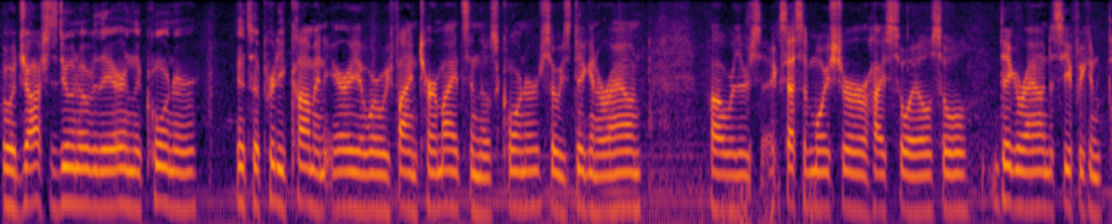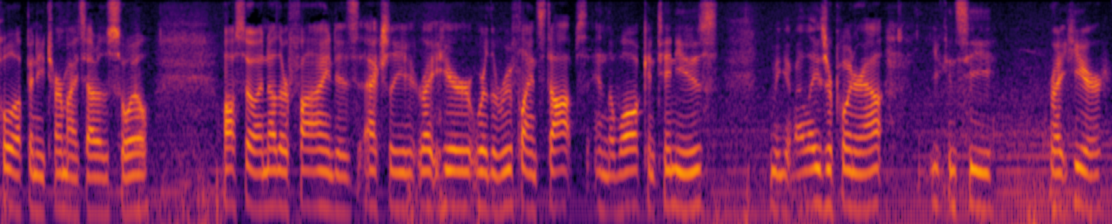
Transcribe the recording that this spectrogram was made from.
What Josh is doing over there in the corner, it's a pretty common area where we find termites in those corners. So he's digging around uh, where there's excessive moisture or high soil. So we'll dig around to see if we can pull up any termites out of the soil. Also another find is actually right here where the roof line stops and the wall continues. Let me get my laser pointer out. You can see right here.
